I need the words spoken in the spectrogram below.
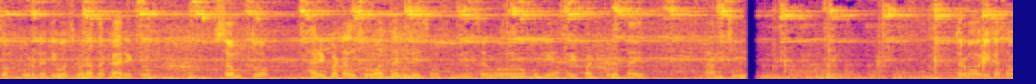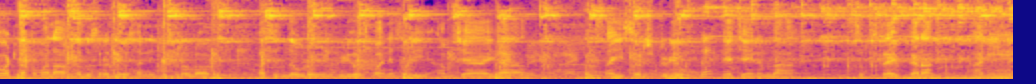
संपूर्ण दिवसभराचा कार्यक्रम संपतो. हरिपाठाला सुरुवात झालेली आहे. संस्थेतील सर्व मुली हरिपाठ करत आहेत. आमची तर माऊली कसा वाटला तुम्हाला आमचा दुसरा दिवस आणि दुसरा लॉग असेच नवनवीन व्हिडिओज पाहण्यासाठी आमच्या ह्या साईसर स्टुडिओ या चॅनलला सबस्क्राईब करा आणि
